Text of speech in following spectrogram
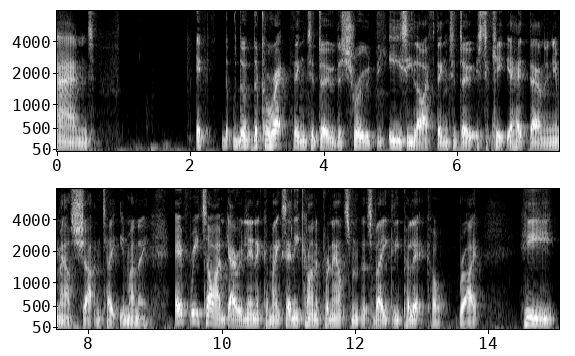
and if the, the the correct thing to do, the shrewd, the easy life thing to do, is to keep your head down and your mouth shut and take your money. Every time Gary Lineker makes any kind of pronouncement that's vaguely political, right, he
